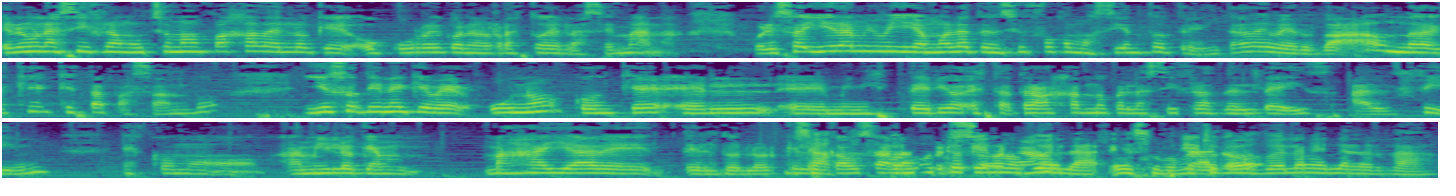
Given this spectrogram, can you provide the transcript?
Era una cifra mucho más baja de lo que ocurre con el resto de la semana. Por eso ayer a mí me llamó la atención, fue como 130, de verdad, onda, ¿qué, qué está pasando? Y eso tiene que ver, uno, con que el eh, ministerio está trabajando con las cifras del DAIS al fin. Es como, a mí lo que más allá de, del dolor que O sea, le causa a por las mucho que nos personas, duela, eso, por mucho que Claro. nos duela es la verdad.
